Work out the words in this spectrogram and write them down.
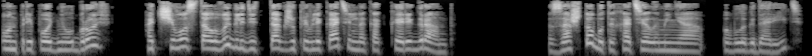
Он приподнял бровь, отчего стал выглядеть так же привлекательно, как Кэрри Грант. За что бы ты хотела меня поблагодарить?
